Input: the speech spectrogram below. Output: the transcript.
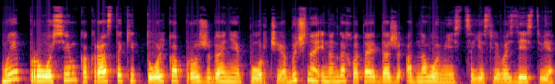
мы просим как раз-таки только про сжигание порчи. Обычно иногда хватает даже одного месяца, если воздействие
